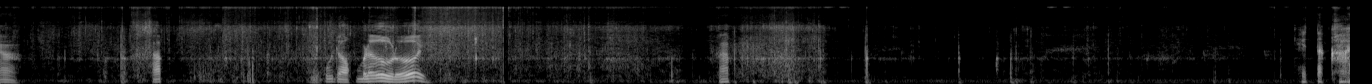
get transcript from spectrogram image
อ่าครับโอ้โหดอกเบลอเลย ครับ เห็ดตะไคร้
